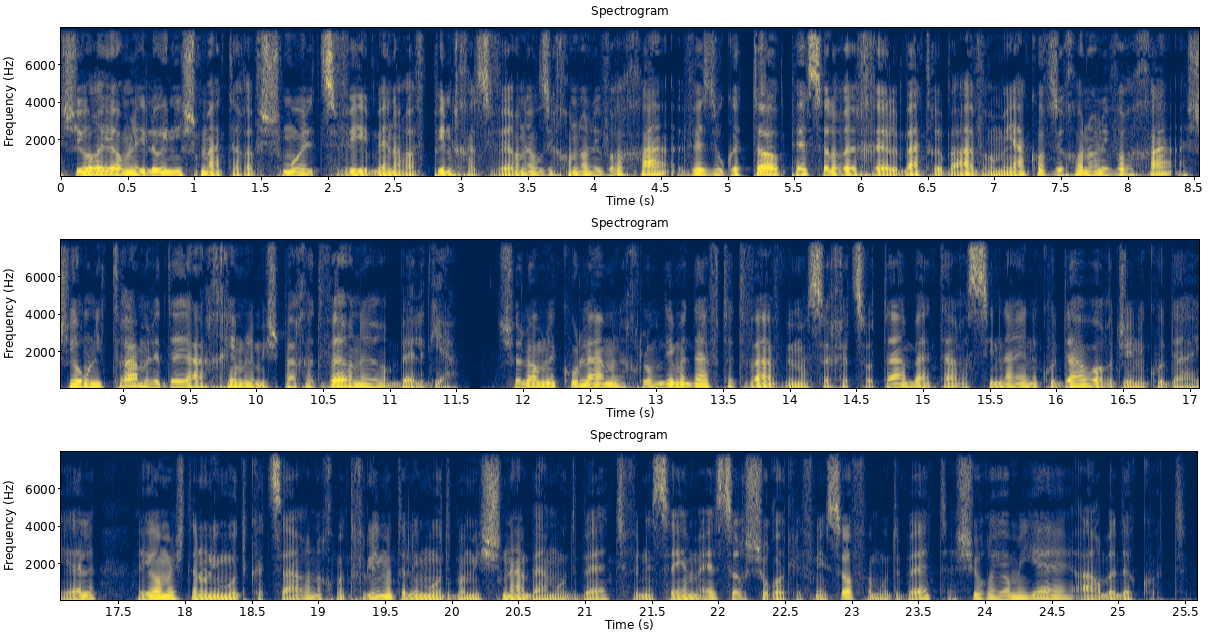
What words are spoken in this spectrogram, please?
השיעור היום לעילוי נשמת הרב שמואל צבי בן הרב פנחס ורנר זיכרונו לברכה וזוגתו פסל רחל בת רב אברהם יעקב זיכרונו לברכה. השיעור נתרם על ידי האחים למשפחת ורנר, בלגיה. שלום לכולם, אנחנו לומדים את דף ט"ו במסכת סוטה באתר סיני.org.il. היום יש לנו לימוד קצר, אנחנו מתחילים את הלימוד במשנה בעמוד ב' ונסיים עשר שורות לפני סוף עמוד ב', השיעור היום יהיה ארבע דקות.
